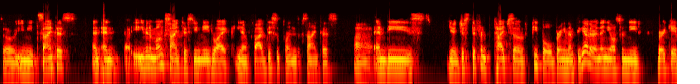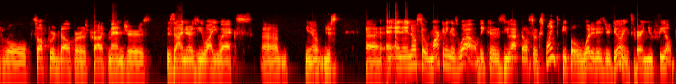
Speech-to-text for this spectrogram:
So you need scientists, and and uh, even among scientists, you need like you know five disciplines of scientists, uh, MDs, you know, just different types of people, bringing them together, and then you also need very capable software developers, product managers, designers, UI UX, um, you know, just uh, and and also marketing as well, because you have to also explain to people what it is you're doing. It's a very new field,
